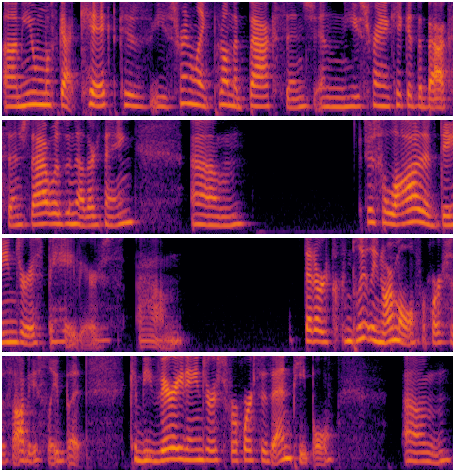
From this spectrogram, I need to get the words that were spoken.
Um, he almost got kicked because he's trying to like put on the back cinch, and he's trying to kick at the back cinch. That was another thing. Um, just a lot of dangerous behaviors. Um, that are completely normal for horses, obviously, but can be very dangerous for horses and people. Um,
